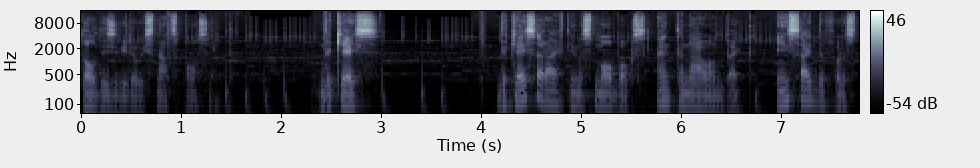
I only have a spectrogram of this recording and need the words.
though this video is not sponsored. The case. The case arrived in a small box and a nylon bag. Inside the first,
